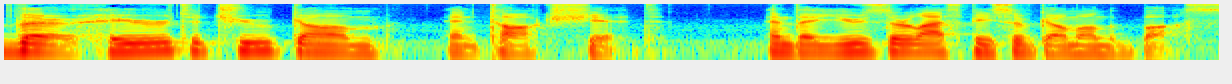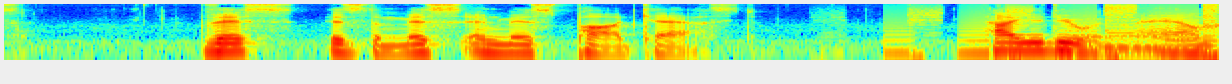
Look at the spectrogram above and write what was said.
They're here to chew gum and talk shit, and they use their last piece of gum on the bus. This is the Miss and Mist podcast. How you doing, ma'am?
